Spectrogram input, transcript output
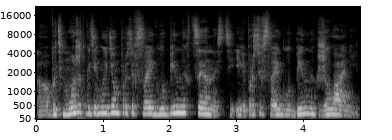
а, быть может, где мы идем против своих глубинных ценностей или против своих глубинных желаний.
